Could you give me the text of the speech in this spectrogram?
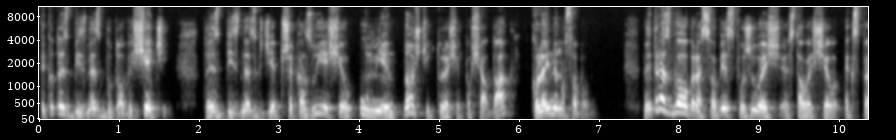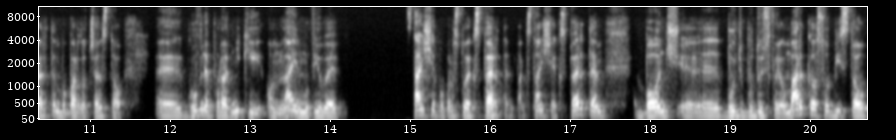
tylko to jest biznes budowy sieci. To jest biznes, gdzie przekazuje się umiejętności, które się posiada kolejnym osobom. No i teraz wyobraź sobie, stworzyłeś, stałeś się ekspertem, bo bardzo często e, główne poradniki online mówiły, stań się po prostu ekspertem, tak? Stań się ekspertem, bądź e, budź, buduj swoją markę osobistą.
